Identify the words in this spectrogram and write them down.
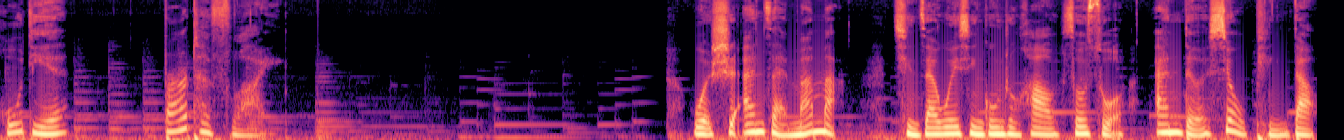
蝴蝶，butterfly。我是安仔妈妈，请在微信公众号搜索“安德秀频道”。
